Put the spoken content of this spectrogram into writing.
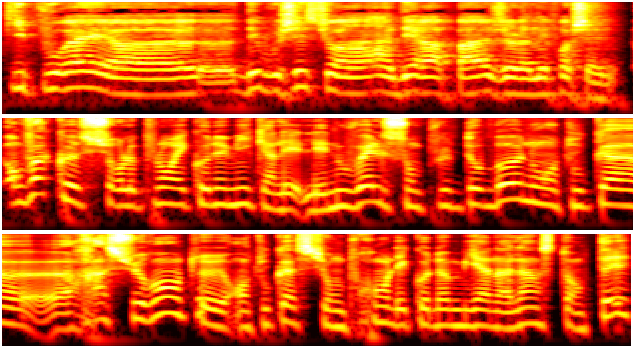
qui pourrait euh, déboucher sur un, dérapage l'année prochaine. On voit que sur le plan économique, hein, les, nouvelles sont plutôt bonnes ou en tout cas euh, rassurantes, en tout cas si on prend l'économie à l'instant T.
